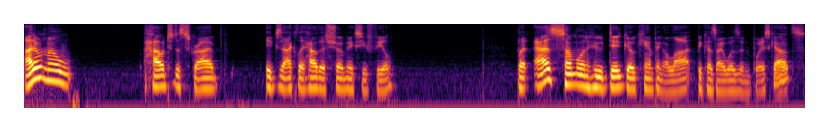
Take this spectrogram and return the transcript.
I don't know how to describe exactly how this show makes you feel. But as someone who did go camping a lot because I was in Boy Scouts,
